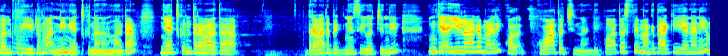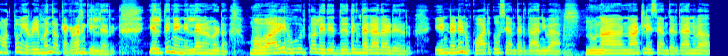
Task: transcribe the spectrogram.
కలుపు తీయటము అన్నీ నేర్చుకున్నాను అనమాట నేర్చుకున్న తర్వాత తర్వాత ప్రెగ్నెన్సీ వచ్చింది. ఇంకా ఈలోగా మరి కొల కోత వచ్చిందండి. కోత వస్తే మగ అని మొత్తం ఇరవై మంది ఒక ఎకరానికి వెళ్ళారు. వెళ్తే నేను వెళ్ళాను అనమాట మా వారి ఊరుకోలేదు ఎద్దరికి దగాదాడారు. ఏంటంటే నువ్వు కోత కోసే అంతటి దానివా? నువ్వు నా నాట్లేసే అంతటి దానివా?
